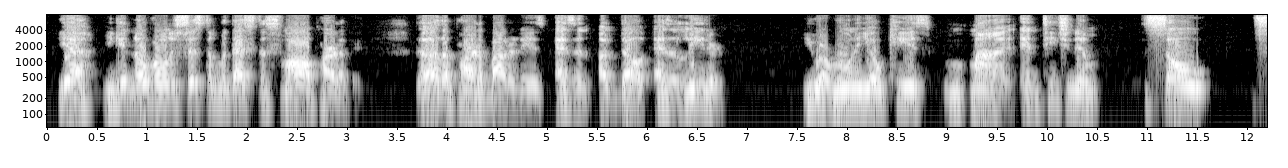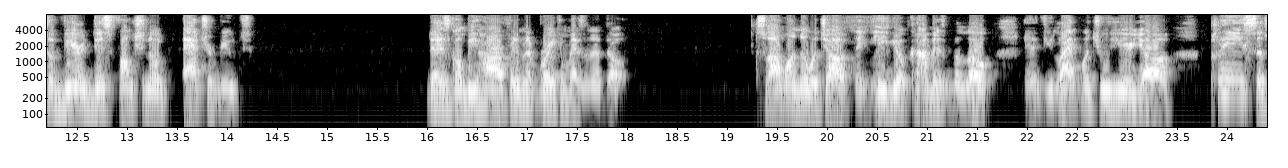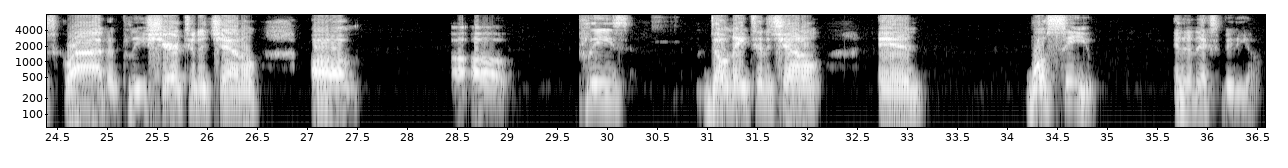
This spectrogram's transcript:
Yeah, you getting over on the system, but that's the small part of it. The other part about it is, as an adult, as a leader, you are ruining your kids' mind and teaching them so severe dysfunctional attributes that it's going to be hard for them to break them as an adult. So I want to know what y'all think. Leave your comments below. And if you like what you hear, y'all, please subscribe and please share to the channel. Um, uh, uh, please donate to the channel. And we'll see you in the next video.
